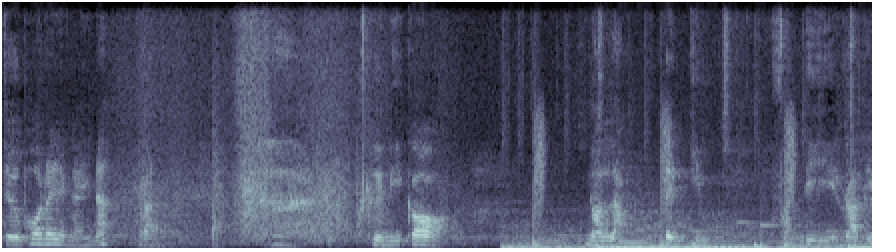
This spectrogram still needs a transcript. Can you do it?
เจอพ่อได้ยังไงนะกัน คืนนี้ก็ นอนหลับเต็มอิ่ม ฝันดีราตรี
